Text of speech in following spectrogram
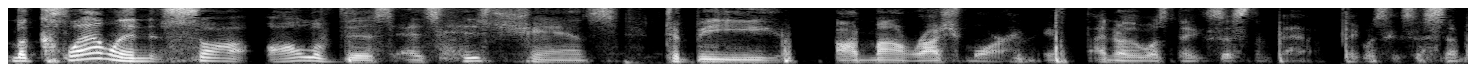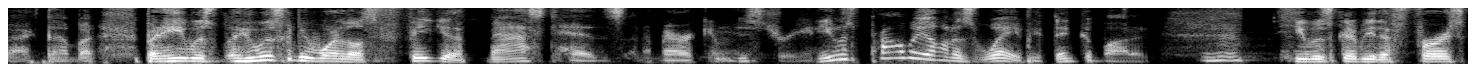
McClellan saw all of this as his chance to be on Mount Rushmore. I know there wasn't existent back, I think it was existent back then, but but he was he was going to be one of those figure mastheads in American history, and he was probably on his way if you think about it. Mm-hmm. He was going to be the first,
